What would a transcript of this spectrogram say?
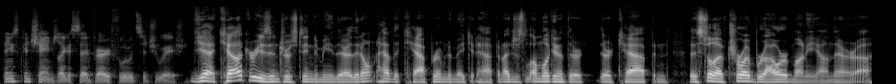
things can change. Like I said, very fluid situation. Yeah, Calgary is interesting to me. There, they don't have the cap room to make it happen. I just I'm looking at their their cap, and they still have Troy Brouwer money on their uh,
